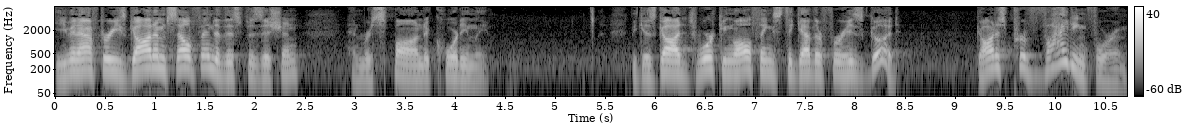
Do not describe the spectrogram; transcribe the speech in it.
even after he's got himself into this position, and respond accordingly. Because God's working all things together for his good. God is providing for him.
